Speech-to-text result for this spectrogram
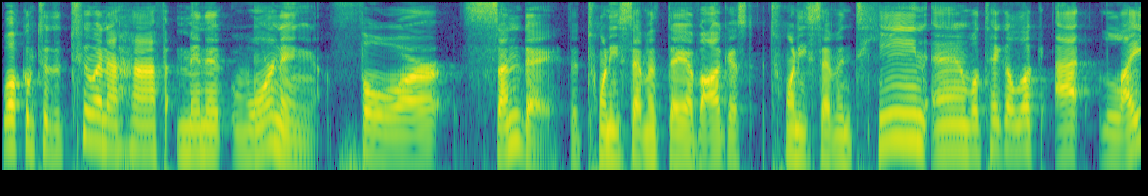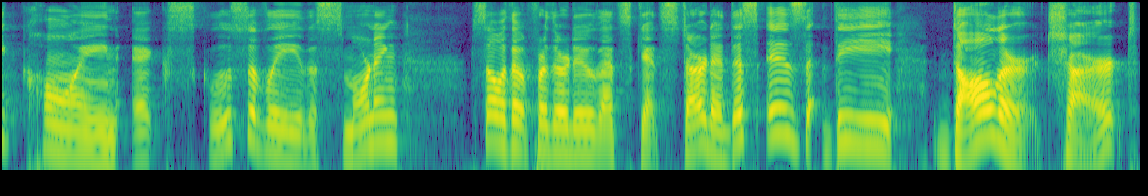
Welcome to the two and a half minute warning for Sunday, the 27th day of August 2017. And we'll take a look at Litecoin exclusively this morning. So without further ado, let's get started. This is the dollar chart,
